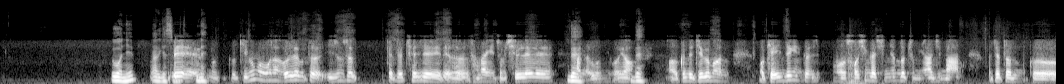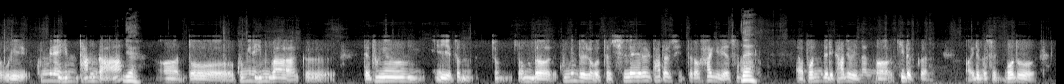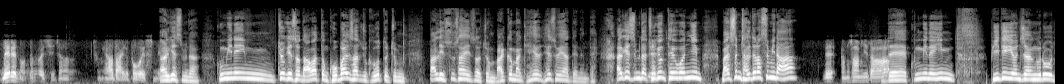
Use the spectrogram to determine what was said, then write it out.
의원님, 알겠습니다. 네, 네. 뭐, 그 김웅 의원은 원래부터 이준석 대표 체제에 대해서 상당히 좀 신뢰한 네. 의원이고요. 네. 어, 근데 지금은 뭐 개인적인 그 뭐 소신과 신념도 중요하지만 어쨌든 그 우리 국민의힘 당과 예. 어 또 국민의힘과 그 대통령이 좀 좀 좀 더 국민들로부터 신뢰를 받을 수 있도록 하기 위해서는 네. 어, 본인들이 가지고 있는 뭐 기득권 어, 이런 것을 모두 내려놓는 것이 저는 중요하다 이렇게 보고 있습니다. 알겠습니다. 국민의힘 쪽에서 나왔던 고발 사주 그것도 좀 빨리 수사해서 좀 말끔하게 해소해야 되는데. 알겠습니다. 네. 조경태 의원님 말씀 잘 들었습니다. 네, 감사합니다. 네, 국민의힘 비대위원장으로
